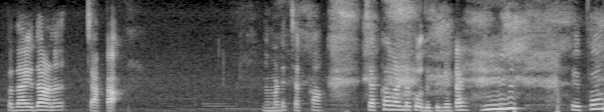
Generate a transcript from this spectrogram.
അപ്പോൾ അതാ ഇതാണ് ചക്ക. നമ്മുടെ ചക്ക. ചക്ക കണ്ട് കൊതിപ്പിക്കട്ടെ. ഇപ്പം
